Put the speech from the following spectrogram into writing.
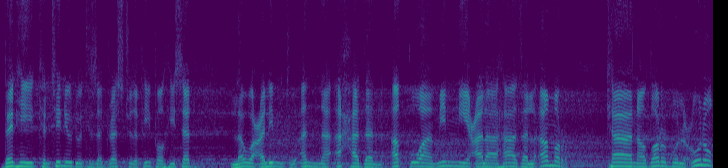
Then he continued with his address to the people. He said, لو علمت ان احدا اقوى مني على هذا الامر كان ضرب العنق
